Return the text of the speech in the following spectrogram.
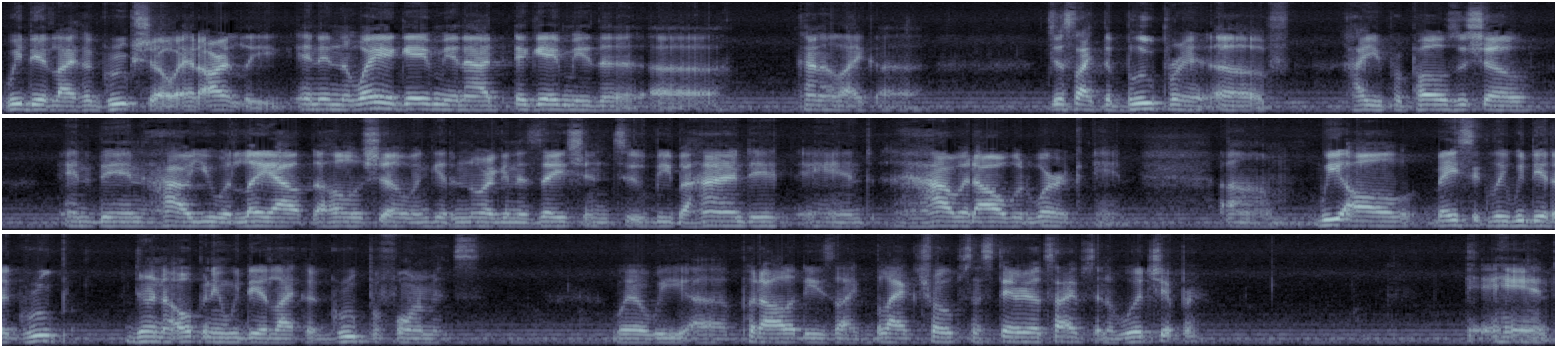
we did like a group show at Art League. And in the way it gave me an it gave me the uh, kind of like uh just like the blueprint of how you propose a show, and then how you would lay out the whole show and get an organization to be behind it, and how it all would work. And um, we all basically we did a group during the opening. We did like a group performance where we uh, put all of these like black tropes and stereotypes in a wood chipper and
